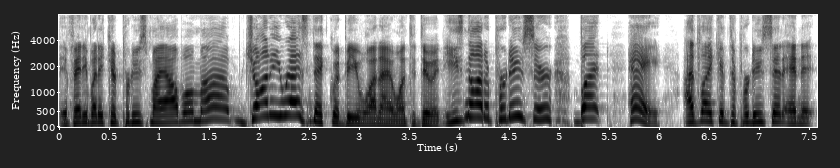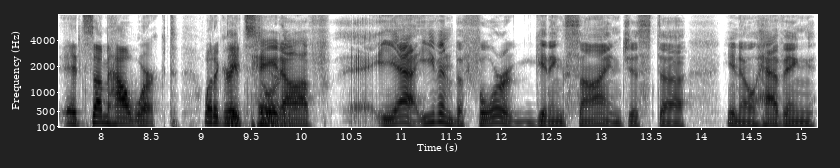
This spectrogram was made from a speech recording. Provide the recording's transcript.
if anybody could produce my album, uh, Johnny Rzeznik would be one I want to do it. He's not a producer, but hey, I'd like him to produce it, and it, it somehow worked. What a great it story. paid off. Yeah, even before getting signed, just uh, you know, having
